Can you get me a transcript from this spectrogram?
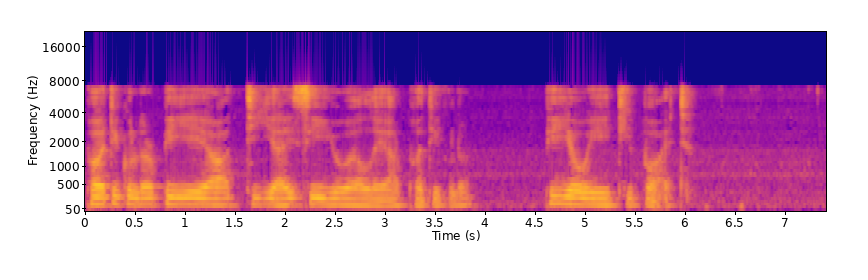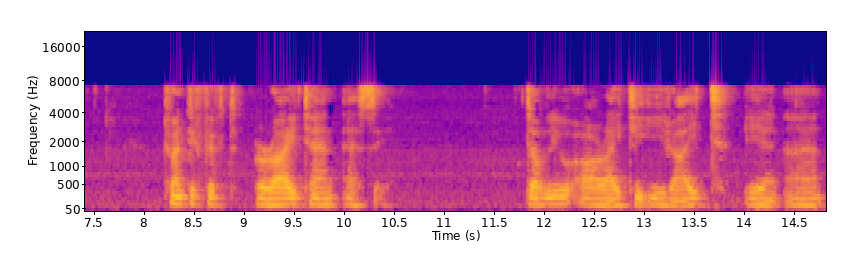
particular P-A-R-T-I-C-U-L-A-R particular P-O-E-T poet. 25th write an essay W R I T E write A N N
